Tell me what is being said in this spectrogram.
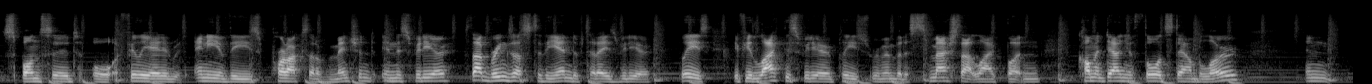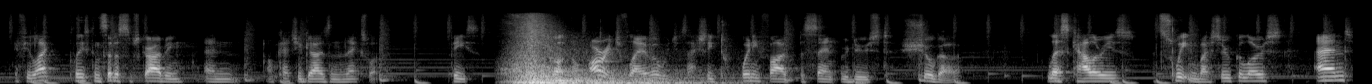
sponsored or affiliated with any of these products that I've mentioned in this video. So that brings us to the end of today's video. Please, if you like this video, please remember to smash that like button, comment down your thoughts down below, and if you like, please consider subscribing and I'll catch you guys in the next one. Peace. We've got the orange flavor, which is actually 25% reduced sugar, less calories, sweetened by sucralose, and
